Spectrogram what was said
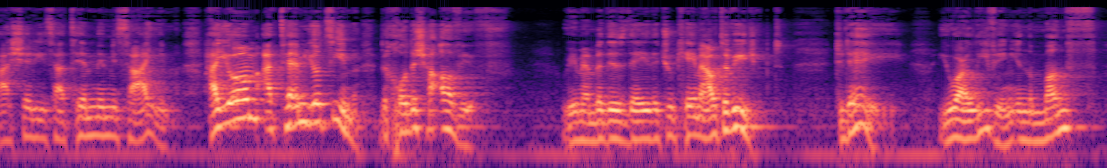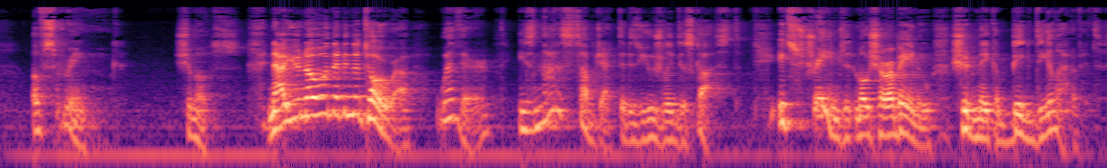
asher yitzatem mitzrayim, hayom atem yotzim, b'chodesh ha'aviv. Remember this day that you came out of Egypt. Today, you are leaving in the month of spring. Shemos. Now you know that in the Torah, weather is not a subject that is usually discussed. It's strange that Moshe Rabbeinu should make a big deal out of it.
